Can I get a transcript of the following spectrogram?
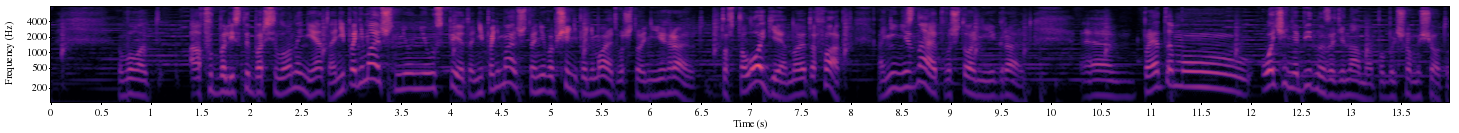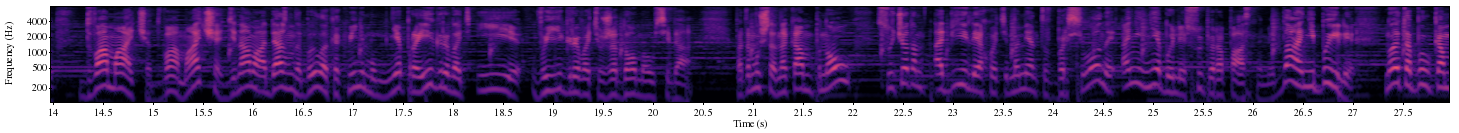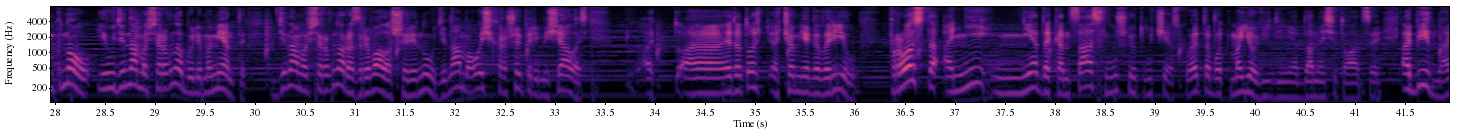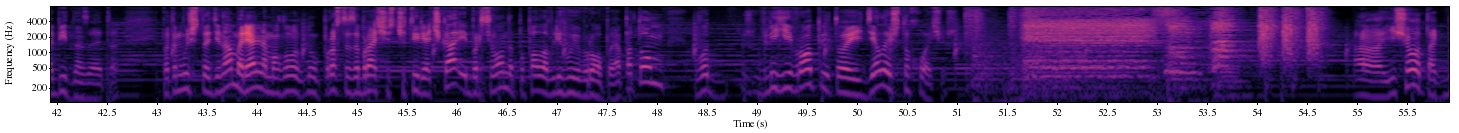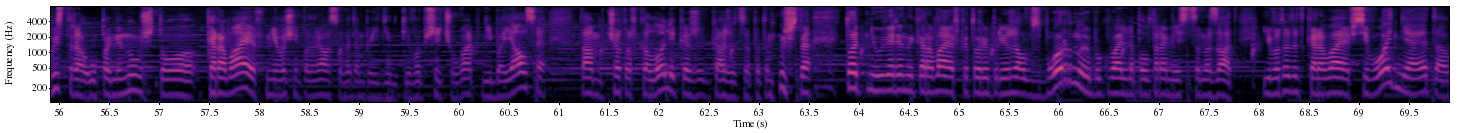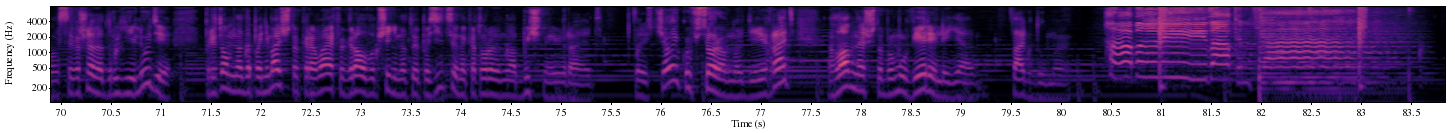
Вот. А футболисты Барселоны нет. Они понимают, что не, не успеют. Они понимают, что они вообще не понимают, во что они играют. Тавтология, но это факт. Они не знают, во что они играют. Э, поэтому очень обидно за Динамо, по большому счету. Два матча, два матча. Динамо обязано было как минимум не проигрывать и выигрывать уже дома у себя. Потому что на Камп Ноу, с учетом обилия хоть и моментов Барселоны, они не были супер опасными. Да, они были, но это был Камп Ноу, и у Динамо все равно были моменты. Динамо все равно разрывало ширину, Динамо очень хорошо перемещалась. Это то, о чем я говорил. Просто они не до конца слушают Луческу. Это вот мое видение данной ситуации. Обидно, обидно за это. Потому что Динамо реально могло ну, просто забрать сейчас 4 очка, и Барселона попала в Лигу Европы. А потом вот в Лиге Европы то и делай, что хочешь. А, еще так быстро упомяну, что Караваев мне очень понравился в этом поединке. Вообще, чувак не боялся. Там что-то вкололи, кажется, потому что тот неуверенный Караваев, который приезжал в сборную буквально полтора месяца назад, и вот этот Караваев сегодня, это совершенно другие люди. Притом надо понимать, что Караваев играл вообще не на той позиции, на которой он обычно играет. То есть человеку все равно, где играть. Главное, чтобы ему верили, я так думаю. I believe I can fly.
